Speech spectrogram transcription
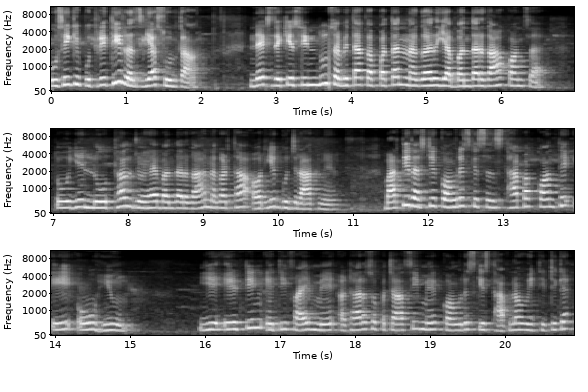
उसी की पुत्री थी रजिया सुल्तान। नेक्स्ट देखिए, सिंधु सभ्यता का पतन नगर या बंदरगाह कौन सा है? तो ये लोथल जो है, बंदरगाह नगर था और ये गुजरात में है। भारतीय राष्ट्रीय कांग्रेस के संस्थापक कौन थे? ए. ओ. ह्यूम। ये 1885 में 1885 में कांग्रेस की स्थापना हुई थी, ठीक है?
